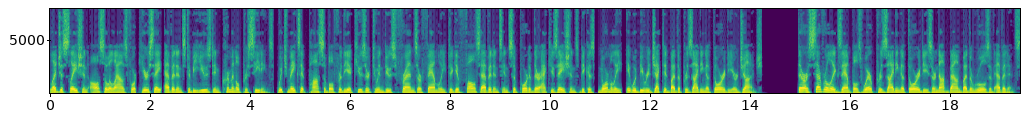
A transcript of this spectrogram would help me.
Legislation also allows for hearsay evidence to be used in criminal proceedings, which makes it possible for the accuser to induce friends or family to give false evidence in support of their accusations because, normally, it would be rejected by the presiding authority or judge. There are several examples where presiding authorities are not bound by the rules of evidence.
